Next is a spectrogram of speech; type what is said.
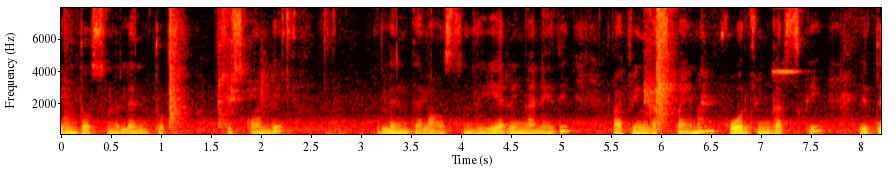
ఎంత వస్తుంది లెంత్ చూసుకోండి. లెంత్ ఎలా వస్తుంది? ఇయర్ రింగ్ అనేది ఇలా ఫింగర్స్ పైన ఫోర్ ఫింగర్స్కి విత్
